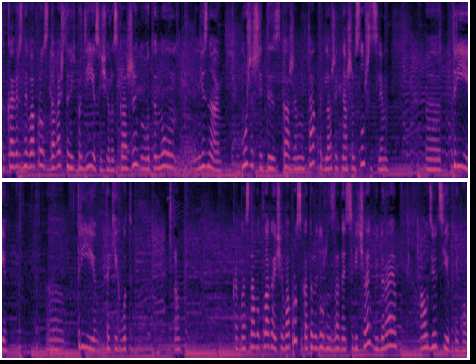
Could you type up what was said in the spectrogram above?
Да каверзный вопрос. Давай что-нибудь про диез еще расскажи. Вот, ну, не знаю, можешь ли ты, скажем так, предложить нашим слушателям э, три, э, три таких вот э, как бы основополагающих вопроса, которые должен задать себе человек, выбирая аудиотехнику.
